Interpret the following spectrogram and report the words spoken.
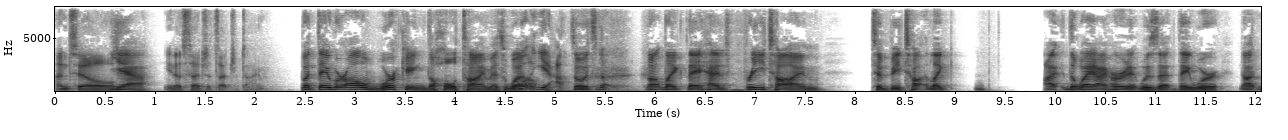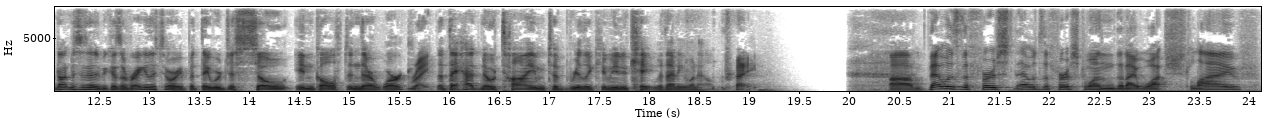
until Yeah, you know such and such a time. but they were all working the whole time as well. Well, yeah. So it's not not like they had free time to be taught. Like I, the way I heard it was that they were not not necessarily because of regulatory, but they were just so engulfed in their work Right. that they had no time to really communicate with anyone else. Right. Um, That was the first. That was the first one that I watched live.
